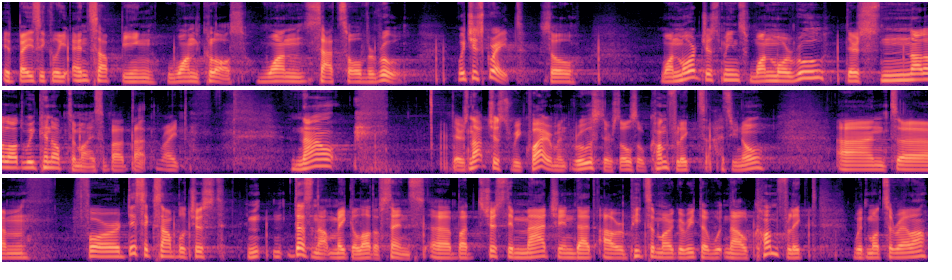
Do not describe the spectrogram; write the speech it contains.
it basically ends up being one clause, one SAT solver rule, which is great. So one more just means one more rule. There's not a lot we can optimize about that, right? Now, there's not just requirement rules, there's also conflicts, as you know. And um, for this example, just does not make a lot of sense, uh, but just imagine that our pizza margherita would now conflict with mozzarella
